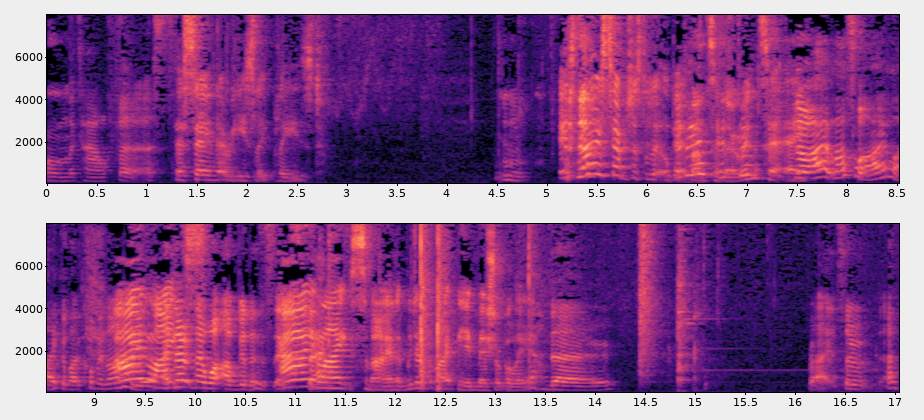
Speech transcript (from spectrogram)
on the cow first. They're saying they're easily pleased. Mhm. It's nice to have just a little bit It of is, banter it's though, isn't it? eh? No, I, that's what I like about coming on I here. like I don't know what I'm going to expect. I like smiling. We don't like being miserable here. No. Right, so I've,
